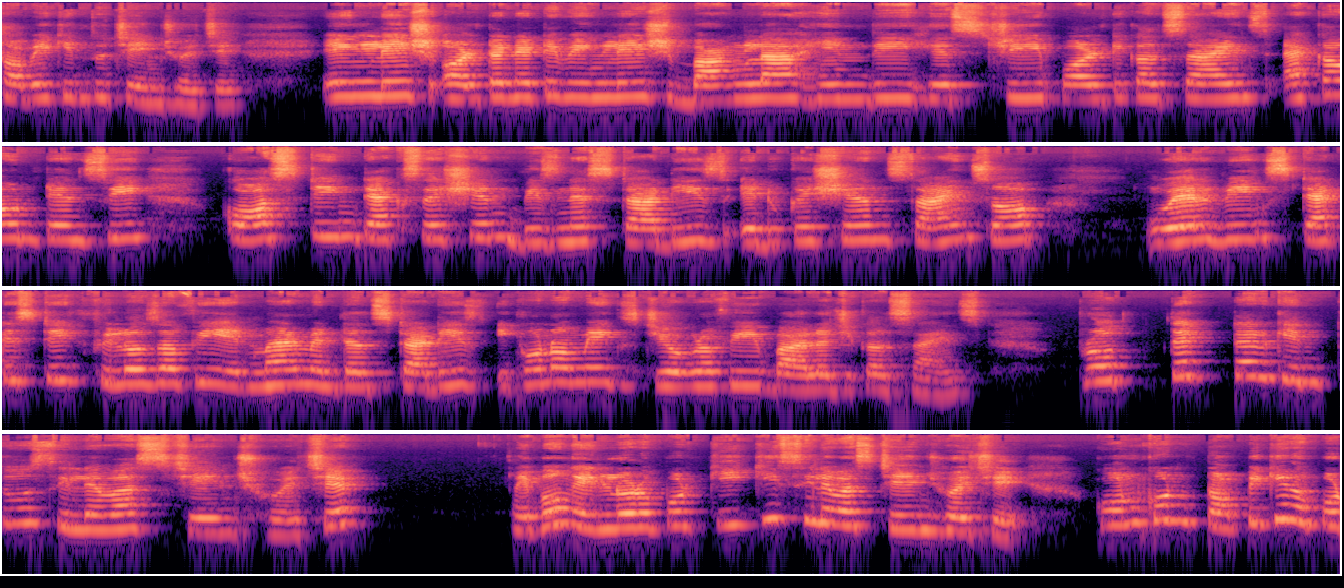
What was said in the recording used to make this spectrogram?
সবই কিন্তু চেঞ্জ হয়েছে। English alternative English Bangla, Hindi history political science accountancy costing taxation business studies education science of wellbeing statistic philosophy environmental studies economics geography biological science প্রত্যেকটার কিন্তু সিলেবাস চেঞ্জ হয়েছে এবং এগুলোর ওপর কি কি সিলেবাস চেঞ্জ হয়েছে, কোন কোন টপিকের ওপর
